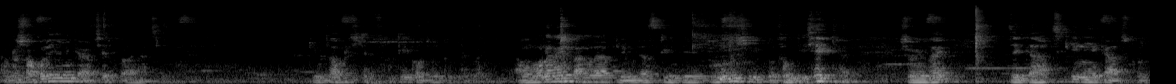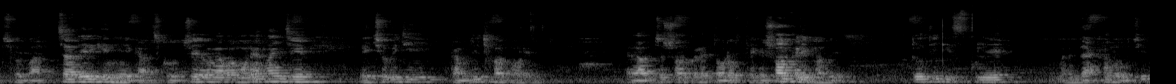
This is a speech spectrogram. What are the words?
আমরা সকলেই জানি গাছের প্রাণ আছে কিন্তু আমরা সেটাকে ফুটিয়ে কজন তুলতে পারি? আমার মনে হয় বাংলা ফিল্ম ইন্ডাস্ট্রিতে তুমি সেই প্রথম ডিরেক্টর সমীর ভাই। যে গাছকে নিয়ে কাজ করছ, বাচ্চাদেরকে নিয়ে কাজ করছ, এবং আমার মনে হয় যে এই ছবিটি কমপ্লিট হওয়ার পরে রাজ্য সরকারের তরফ থেকে সরকারিভাবে প্রতিটি স্কুলে মানে দেখানো উচিত,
